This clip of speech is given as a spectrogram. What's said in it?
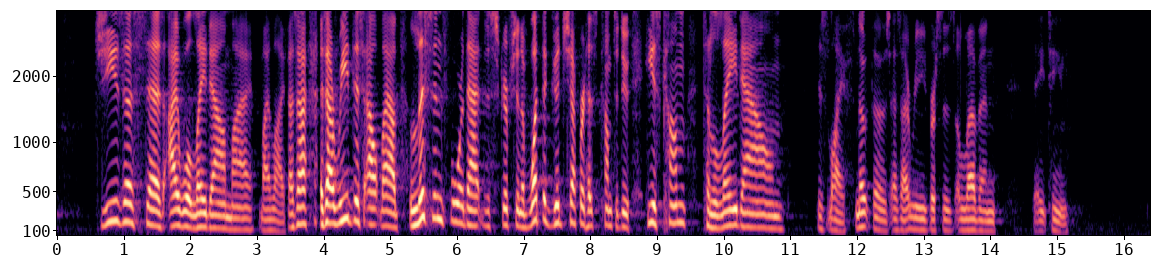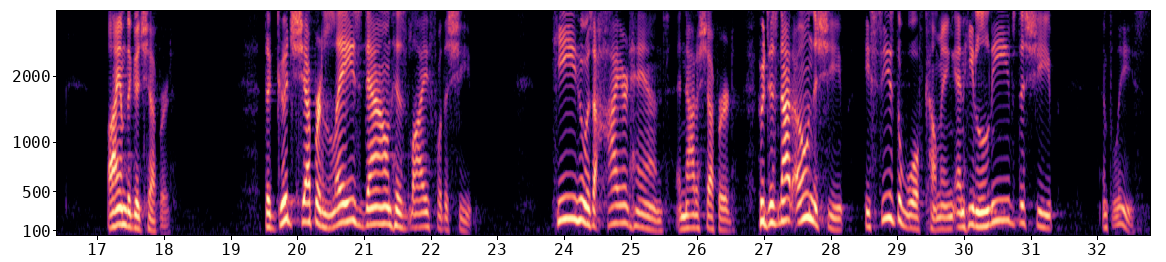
Jesus says, I will lay down my, my life. As I, as I read this out loud, listen for that description of what the Good Shepherd has come to do. He has come to lay down his life. Note those as I read verses 11 to 18. I am the Good Shepherd. The Good Shepherd lays down his life for the sheep. He who is a hired hand and not a shepherd, who does not own the sheep, he sees the wolf coming and he leaves the sheep and flees.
